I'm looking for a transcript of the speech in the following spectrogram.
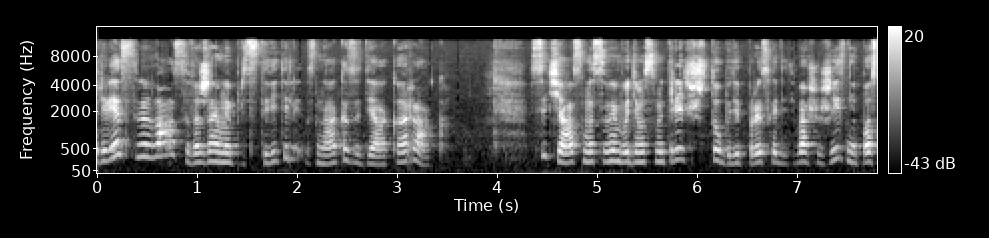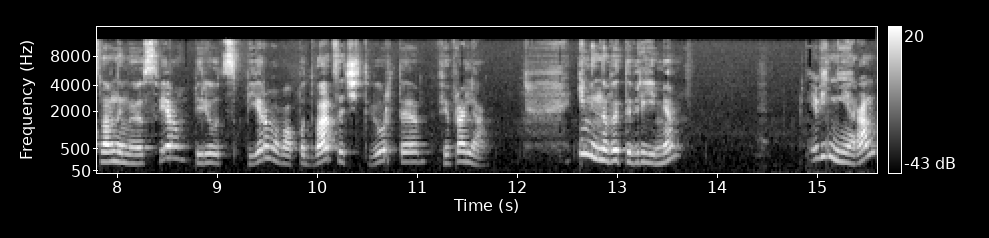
Приветствую вас, уважаемые представители знака Зодиака Рак. Сейчас мы с вами будем смотреть, что будет происходить в вашей жизни по основным ее сферам в период с 1 по 24 февраля. Именно в это время Венера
